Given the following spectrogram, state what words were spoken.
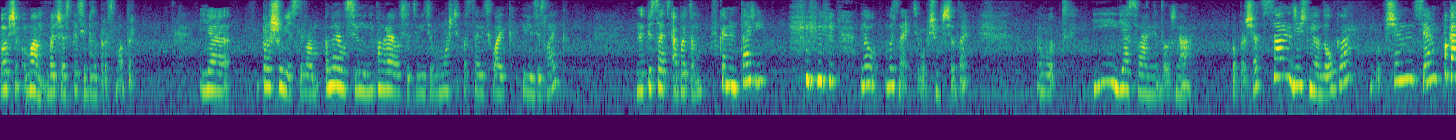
В общем, вам большое спасибо за просмотр. Я прошу, если вам понравилось или не понравилось это видео, вы можете поставить лайк или дизлайк. написать об этом в комментарии. Ну, вы знаете, в общем, все, да? Вот. И я с вами должна попрощаться. Надеюсь, ненадолго. В общем, всем пока!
